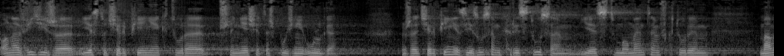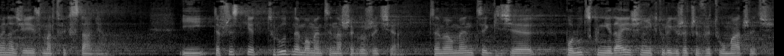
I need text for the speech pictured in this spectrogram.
ona widzi, że jest to cierpienie, które przyniesie też później ulgę. Że cierpienie z Jezusem Chrystusem jest momentem, w którym mamy nadzieję zmartwychwstania. I te wszystkie trudne momenty naszego życia, te momenty, gdzie po ludzku nie daje się niektórych rzeczy wytłumaczyć,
